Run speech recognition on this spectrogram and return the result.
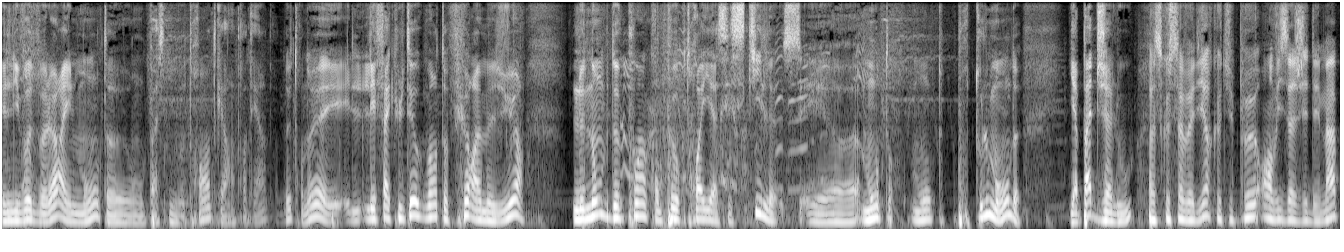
Et le niveau de voleur il monte on passe niveau 30 40 31 32 32 et les facultés augmentent au fur et à mesure. Le nombre de points qu'on peut octroyer à ces skills monte, monte pour tout le monde. Il n'y a pas de jaloux. Parce que ça veut dire que tu peux envisager des maps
